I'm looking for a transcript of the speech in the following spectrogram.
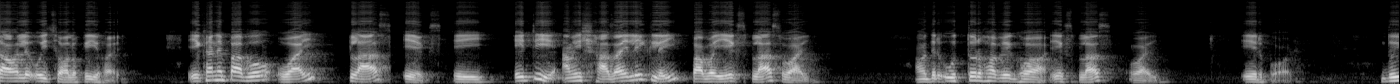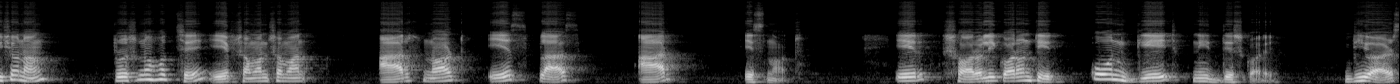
তাহলে ওই চলকেই হয়। এখানে পাবো ওয়াই প্লাস এক্স এই, এটি আমি সাজাই লিখলেই পাবো এক্স প্লাস ওয়াই আমাদের উত্তর হবে ঘ এক্স প্লাস ওয়াই এরপর দুইশো নং প্রশ্ন হচ্ছে এফ সমান সমান R not S plus R S not এর সরলীকরণটির কোন গেট নির্দেশ করে? ভিউয়ার্স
